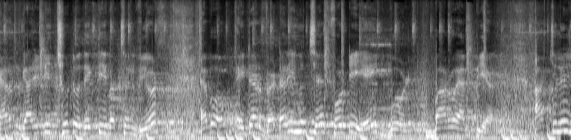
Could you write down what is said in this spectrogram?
কারণ গাড়িটি ছোট, দেখতেই পাচ্ছেন ভিউয়ার্স এবং এটার ব্যাটারি হচ্ছে ফোরটি এইট ভোল্ট বারো অ্যাম্পিয়ার আটচল্লিশ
